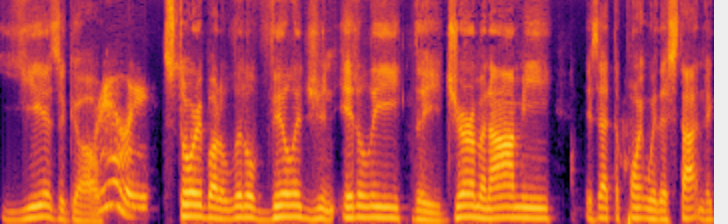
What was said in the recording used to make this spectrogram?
years ago. Really? story about a little village in Italy. The German army is at the point where they're starting to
